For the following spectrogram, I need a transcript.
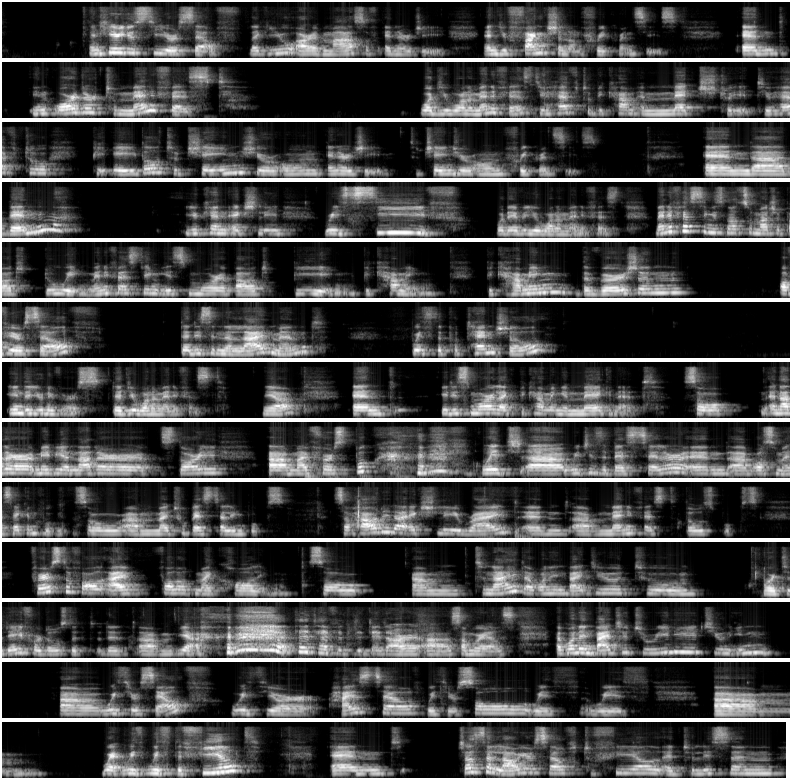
and here you see yourself like you are a mass of energy and you function on frequencies. And in order to manifest what you want to manifest, you have to become a match to it. You have to be able to change your own energy, to change your own frequencies. And uh, then you can actually receive whatever you want to manifest. Manifesting is not so much about doing, manifesting is more about being, becoming, becoming the version of yourself that is in alignment with the potential in the universe that you want to manifest. Yeah. And it is more like becoming a magnet. So, another, maybe another story. Uh, my first book, which uh, which is a bestseller, and um, also my second book. So um, my two best-selling books. So how did I actually write and um, manifest those books? First of all, I followed my calling. So um, tonight, I want to invite you to, or today for those that that um, yeah that have that are uh, somewhere else. I want to invite you to really tune in uh, with yourself, with your highest self, with your soul, with with um, with with the field, and just allow yourself to feel and to listen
